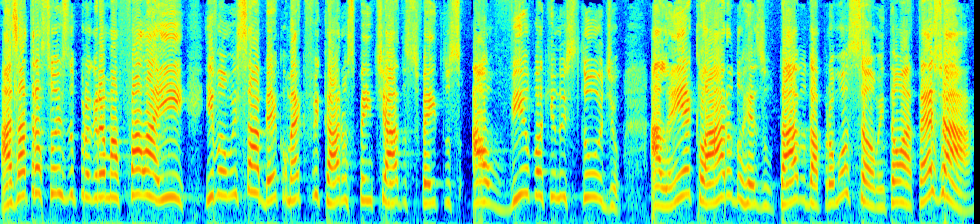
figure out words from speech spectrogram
as atrações do programa Fala Aí e vamos saber como é que ficaram os penteados feitos ao vivo aqui no estúdio. Além, é claro, do resultado da promoção. Então, até já!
